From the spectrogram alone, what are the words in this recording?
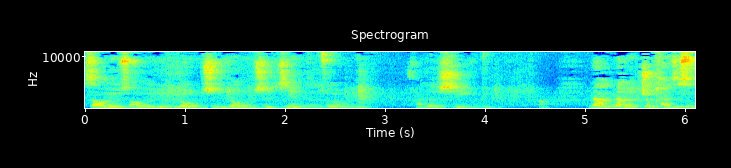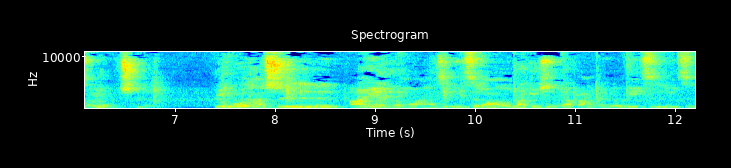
，solute-solute 溶质溶质间的作用力，它的吸引力，啊，那那个就看是什么溶质了。如果它是 iron 的话，它是离子化合物，那就是你要把那个离子离子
